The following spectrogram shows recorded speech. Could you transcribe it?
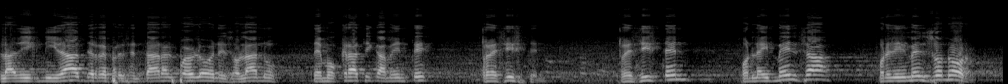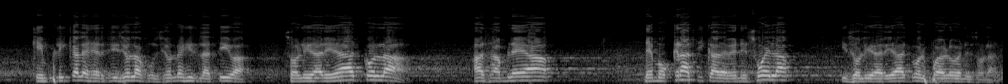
la dignidad de representar al pueblo venezolano democráticamente resisten. Resisten por por el inmenso honor que implica el ejercicio de la función legislativa. Solidaridad con la Asamblea Democrática de Venezuela y solidaridad con el pueblo venezolano.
